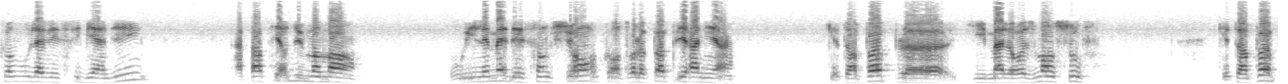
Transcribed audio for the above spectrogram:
comme vous l'avez si bien dit, à partir du moment où il émet des sanctions contre le peuple iranien, qui est un peuple euh, qui malheureusement souffre, qui est un peuple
